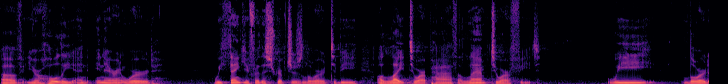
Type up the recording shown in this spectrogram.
of your holy and inerrant word. We thank you for the scriptures, Lord, to be a light to our path, a lamp to our feet. We Lord,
